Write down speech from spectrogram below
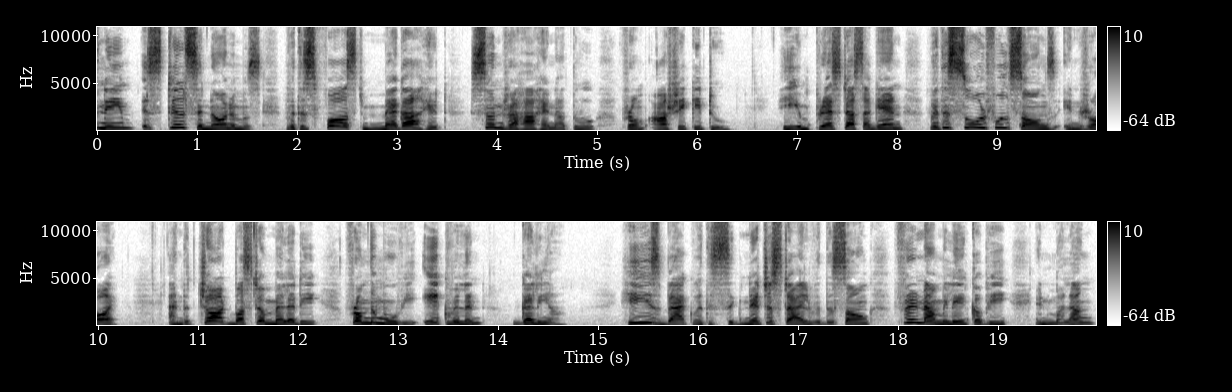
His name is still synonymous with his first mega hit Sun Raha Hai Na Tu from Ashiki 2. He impressed us again with his soulful songs in Roy and the chartbuster melody from the movie Ek Villain Galiyan. He is back with his signature style with the song Fir Na Mile Kabhi in Malang.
